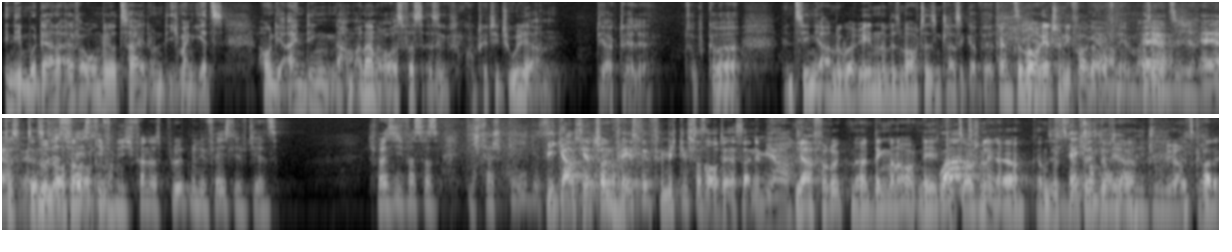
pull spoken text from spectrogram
in die moderne Alfa Romeo Zeit und ich meine, jetzt hauen die ein Ding nach dem anderen raus, was, also guckt euch die Julia an, die aktuelle. So können wir in zehn Jahren drüber reden, dann wissen wir auch, dass es ein Klassiker wird. Ganz können wir auch sicher. jetzt schon die Folge aufnehmen. Also, Ja, ja. sicher. Ja, ja, das, ja. das Nur ist das auch so ein Auto. Facelift Ne? nicht. Ich fand das blöd mit dem Facelift jetzt. Ich weiß nicht, was das. Ich verstehe das. Wie gab es jetzt schon ein Facelift? Für mich gibt es das Auto erst seit einem Jahr. Ja, verrückt, ne? Denkt man auch. Nee, What? gibt's auch schon länger, ja. Haben sie jetzt? Facelift, ein Jahre, ja. die Giulia. Jetzt gerade.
